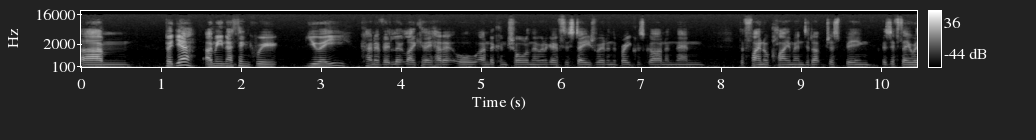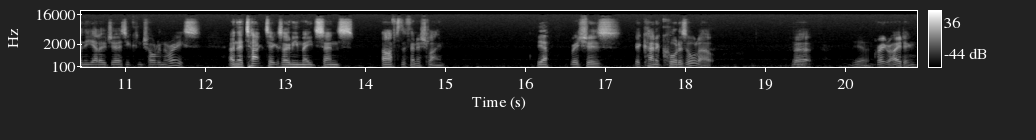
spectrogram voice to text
Um, but yeah, I mean, I think we UAE kind of it looked like they had it all under control and they were going to go for the stage win and the break was gone and then the final climb ended up just being as if they were in the yellow jersey controlling the race and their tactics only made sense after the finish line. Yeah. which is it kind of caught us all out. But Yeah. great riding.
